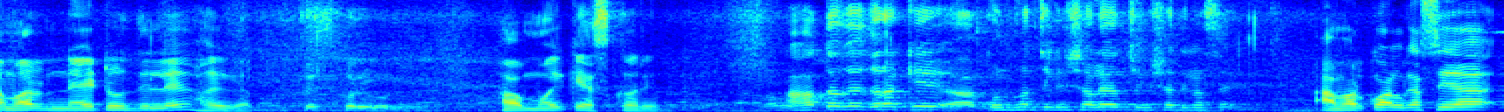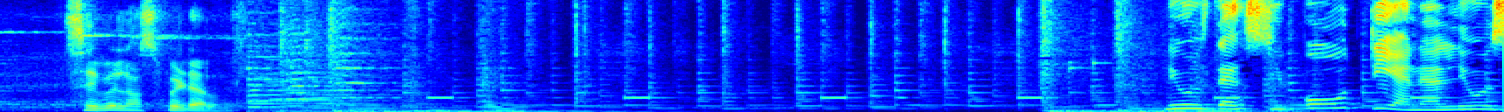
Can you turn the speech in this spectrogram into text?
আমাৰ নেটো দিলে হৈ গ'ল। হয় মই কেছ কৰিম। আহতকেইগৰাকী কোনখন চিকিৎসালয়ত চিকিৎসাধীন আছে? আমাৰ কলকাছিয়া civil hospital. News desk report T N L news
